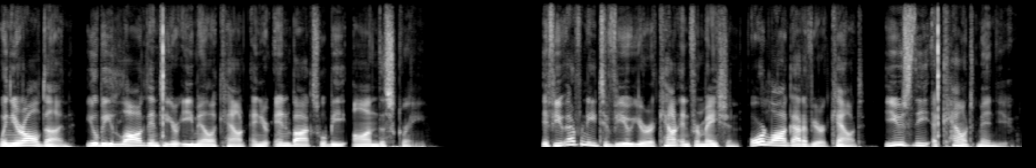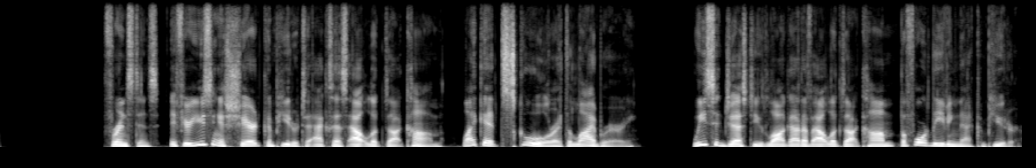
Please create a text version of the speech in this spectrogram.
When you're all done, you'll be logged into your email account and your inbox will be on the screen. If you ever need to view your account information or log out of your account, use the Account menu. For instance, if you're using a shared computer to access Outlook.com, like at school or at the library, we suggest you log out of Outlook.com before leaving that computer.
